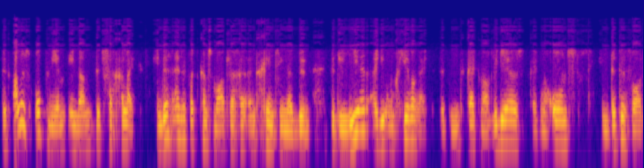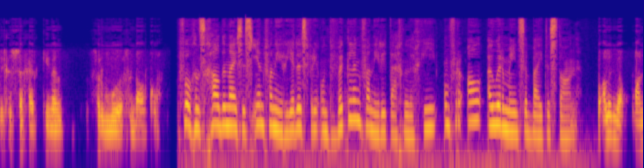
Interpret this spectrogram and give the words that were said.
dit alles opneem en dan dit vergelyk. En dis eintlik wat kunsmatige intelligensie nou doen. Dit leer uit die omgewing uit. Dit kyk na video's, kyk na ons en dit is waar die gesigherkenning vermoë vandaan kom. Volgens Geldenhuys is een van die redes vir die ontwikkeling van hierdie tegnologie om veral ouer mense by te staan. Veral in Japan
